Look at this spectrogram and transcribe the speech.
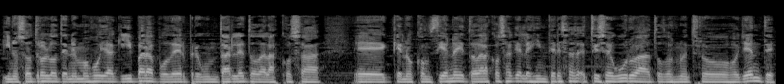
y nosotros lo tenemos hoy aquí para poder preguntarle todas las cosas eh, que nos conciernen y todas las cosas que les interesa, estoy seguro, a todos nuestros oyentes.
